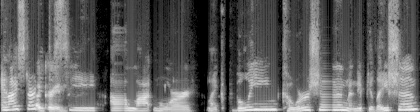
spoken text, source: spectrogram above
And I started Agreed. to see a lot more like bullying, coercion, manipulation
